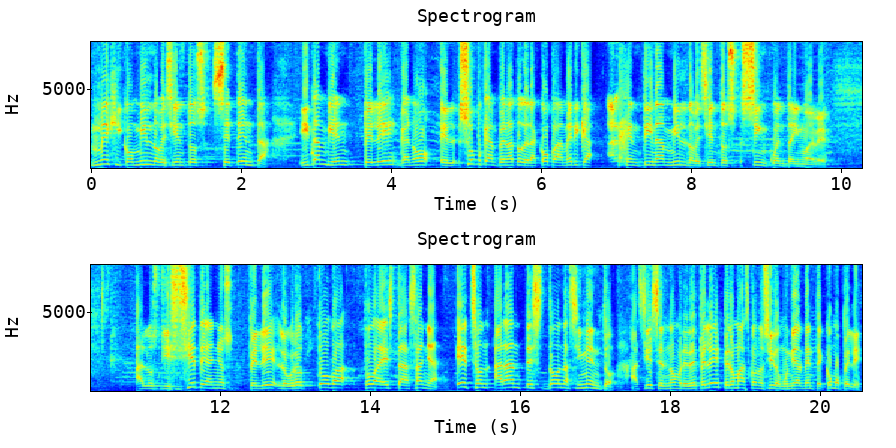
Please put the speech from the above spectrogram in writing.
México 1970. Y también Pelé ganó el subcampeonato de la Copa América Argentina 1959. A los 17 años, Pelé logró toda, toda esta hazaña. Edson Arantes do Nascimento, así es el nombre de Pelé, pero más conocido mundialmente como Pelé.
